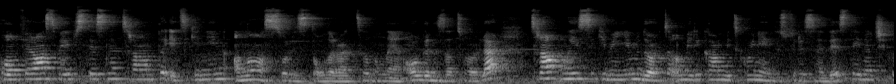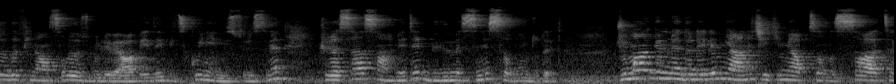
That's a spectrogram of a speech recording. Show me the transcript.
Konferans web sitesine Trump'ı etkinliğin ana as solisti olarak tanımlayan organizatörler Trump Mayıs 2024'te Amerikan Bitcoin endüstrisine desteğini açıkladığı finansal özgürlüğü ve ABD Bitcoin endüstrisinin küresel sahnede büyümesini savundu dedi. Cuma gününe dönelim yani çekim yaptığımız saate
